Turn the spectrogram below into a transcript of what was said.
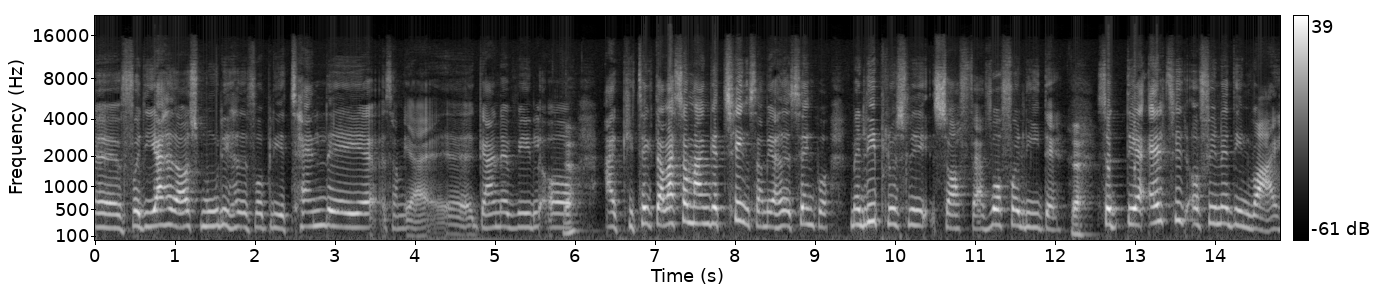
Øh, fordi jeg havde også mulighed for at blive tandlæge, som jeg øh, gerne ville, og ja. Arkitekt. Der var så mange ting, som jeg havde tænkt på, men lige pludselig software. Hvorfor lige det? Ja. Så det er altid at finde din vej.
